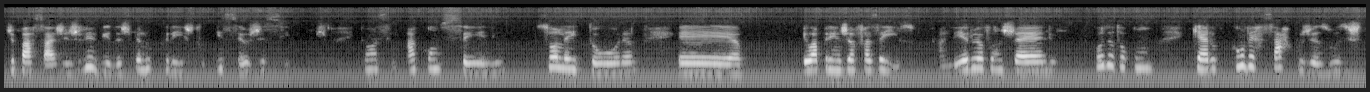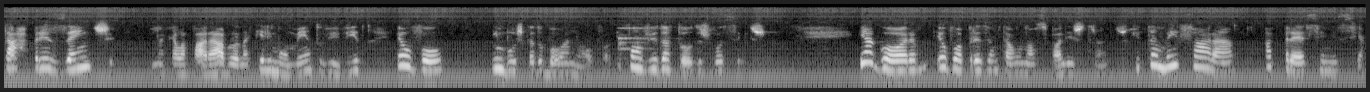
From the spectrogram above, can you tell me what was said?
de passagens vividas pelo Cristo e seus discípulos. Então, assim, aconselho, sou leitora, é, eu aprendi a fazer isso, a ler o Evangelho. Quando eu tô com, quero conversar com Jesus, estar presente naquela parábola, naquele momento vivido, eu vou em busca do Boa Nova. E convido a todos vocês. E agora eu vou apresentar o nosso palestrante, que também fará a prece inicial.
